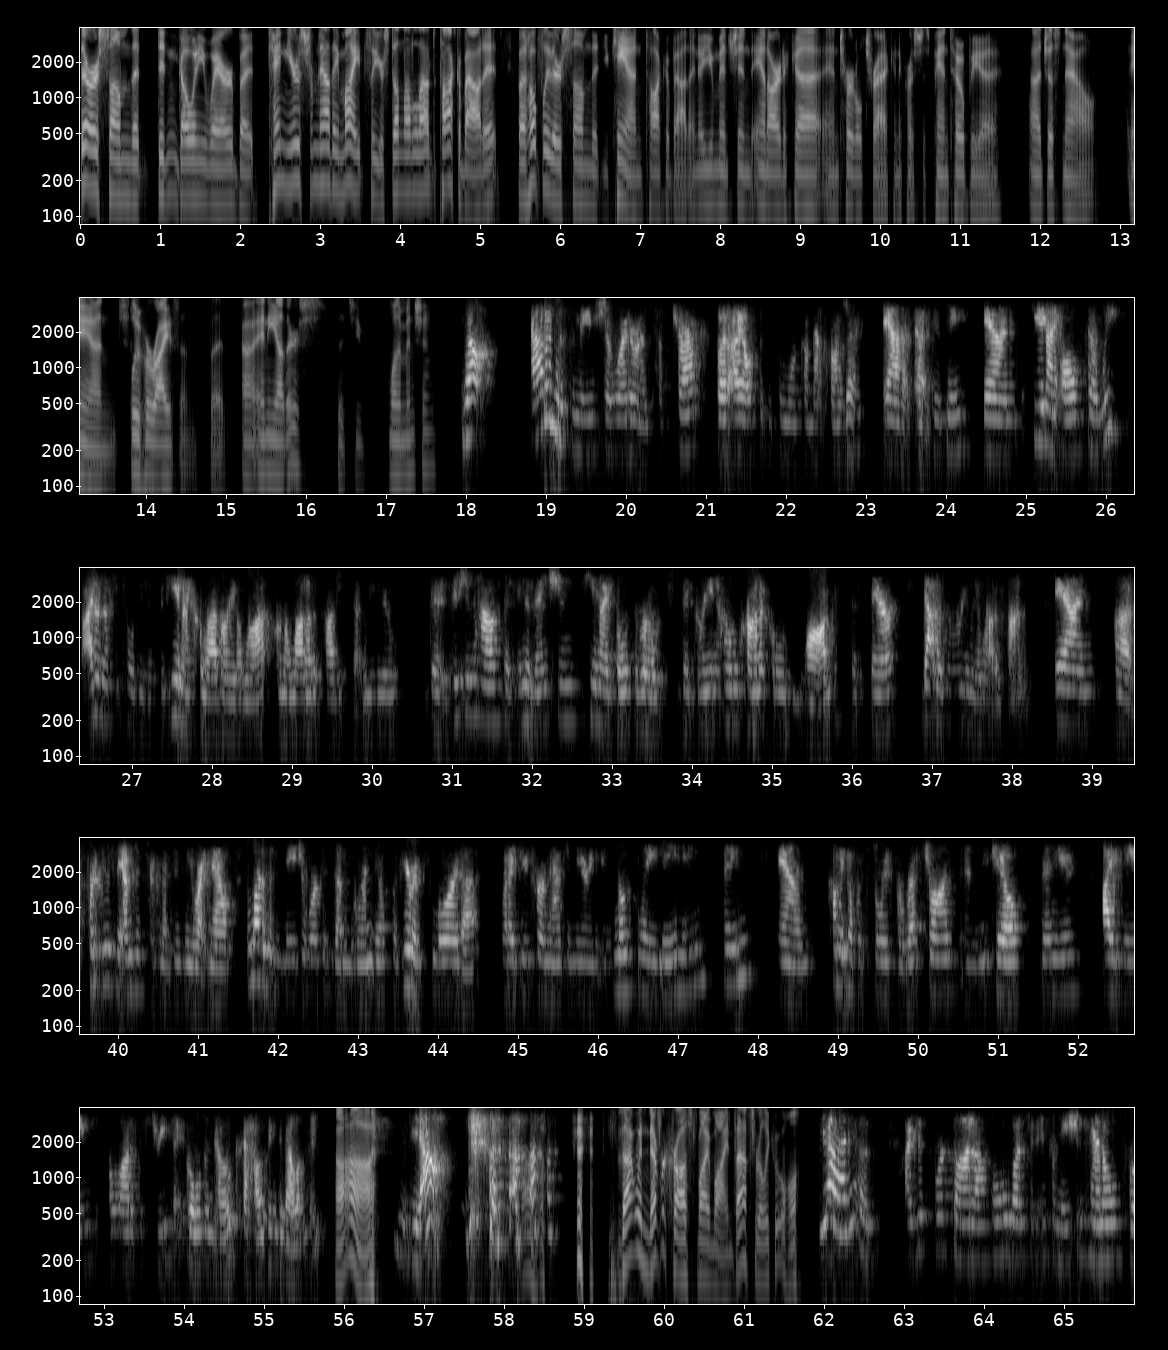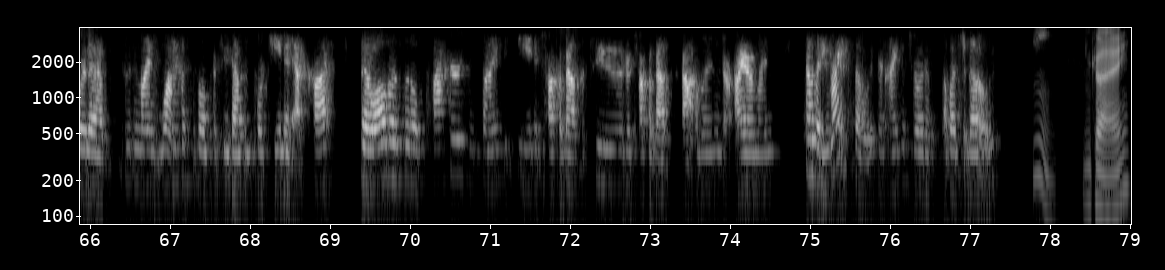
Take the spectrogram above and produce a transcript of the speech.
there are some that didn't go anywhere, but 10 years from now they might, so you're still not allowed to talk about it. But hopefully there's some that you can talk about. I know you mentioned Antarctica and Turtle Trek, and of course just Pantopia uh, just now, and Blue Horizons. But uh, any others that you want to mention? Well, Adam was the main show writer on Turtle Trek, but I also did some work on that project at, at Disney. And he and I also, we, I don't know if he told you this, but he and I collaborate a lot on a lot of the projects that we do. The Vision House and Innoventions, he and I both wrote the Green Home Chronicles blog that's there. That was really a lot of fun. And uh, for Disney, I'm just talking about Disney right now. A lot of the major work is done in Glendale. So here in Florida, what I do for Imagineering is mostly naming things and coming up with stories for restaurants and retail venues. I named a lot of the streets at Golden Oak, the housing development. Ah. Yeah. Ah. that one never crossed my mind. That's really cool. Yeah, it is. I just worked on a whole bunch of information panels for the Food and Wine Wine Festival for 2014 at Epcot. So all those little placards and signs you see to talk about the food or talk about Scotland or Ireland, somebody writes those, and I just wrote a, a bunch of those. Hmm. Okay.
